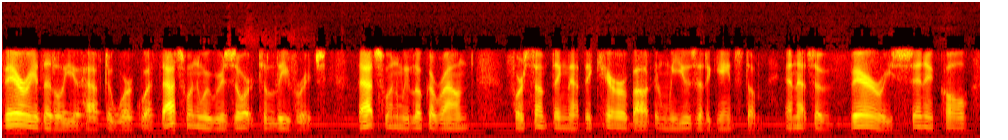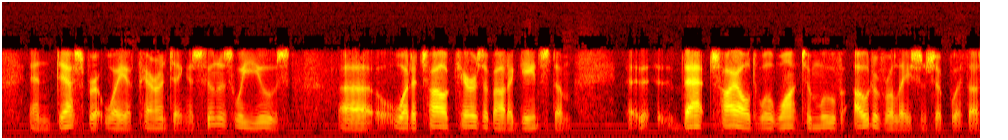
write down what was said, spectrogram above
very little you have to work with. That's when we resort to leverage. That's when we look around for something that they care about and we use it against them. And that's a very cynical and desperate way of parenting. As soon as we use uh, what a child cares about against them, that child will want to move out of relationship with us,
